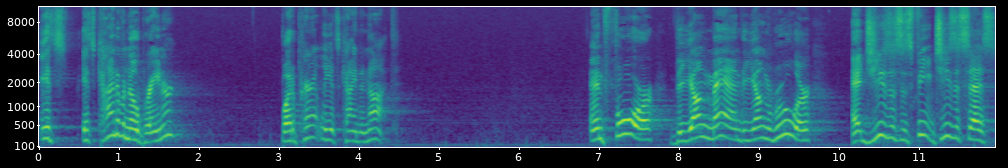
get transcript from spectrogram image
It's it's kind of a no brainer, but apparently it's kind of not. And for the young man, the young ruler at Jesus' feet, Jesus says,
